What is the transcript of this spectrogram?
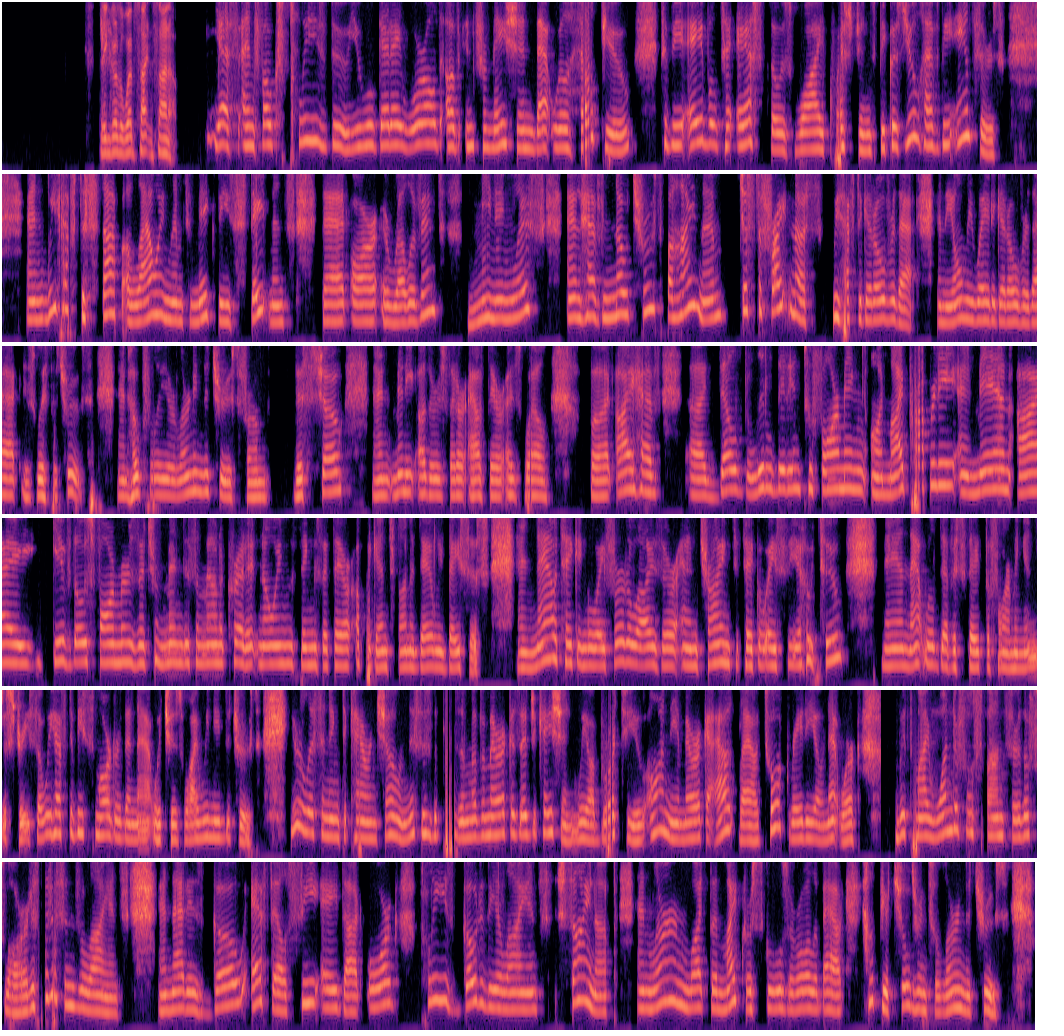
they can go to the website and sign up. Yes, and folks, please do. You will get a world of information that will help you to be able to ask those why questions because you'll have the answers. And we have to stop allowing them to make these statements that are irrelevant, meaningless, and have no truth behind them just to frighten us. We have to get over that. And the only way to get over that is with the truth. And hopefully, you're learning the truth from this show and many others that are out there as well but I have uh, delved a little bit into farming on my property, and man, I give those farmers a tremendous amount of credit knowing the things that they are up against on a daily basis. And now taking away fertilizer and trying to take away CO2, man, that will devastate the farming industry. So we have to be smarter than that, which is why we need the truth. You're listening to Karen Schoen. This is the Prism of America's Education. We are brought to you on the America Out Loud Talk Radio Network with my wonderful sponsor, the Florida Citizens Alliance, and that is goflca.org. Please go to the Alliance, sign up, and learn what the micro schools are all about. Help your children to learn the truth.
